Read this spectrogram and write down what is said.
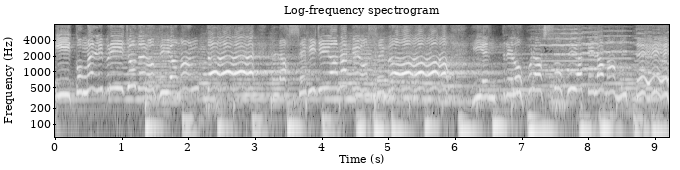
y con el brillo de los diamantes la sevillana que osega y entre los brazos de aquel amante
